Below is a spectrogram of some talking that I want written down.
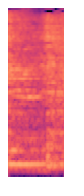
Christian.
